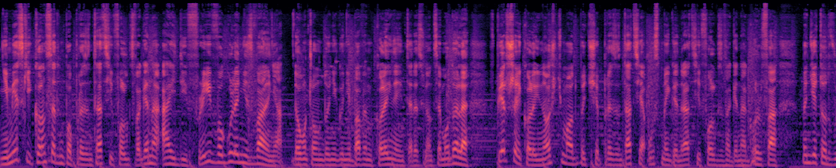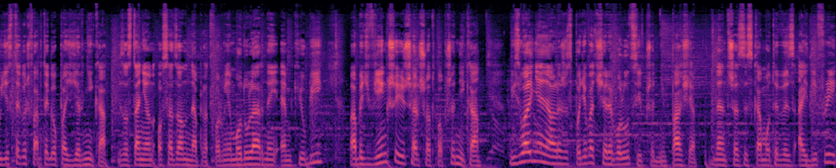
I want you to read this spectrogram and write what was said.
Niemiecki koncern po prezentacji Volkswagena ID3 w ogóle nie zwalnia. Dołączą do niego niebawem kolejne interesujące modele. W pierwszej kolejności ma odbyć się prezentacja ósmej generacji Volkswagena Golfa. Będzie to 24 października. Zostanie on osadzony na platformie modularnej MQB. Ma być większy i szerszy od poprzednika. Wizualnie należy spodziewać się rewolucji w przednim pasie. Wnętrze zyska motywy z ID3,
